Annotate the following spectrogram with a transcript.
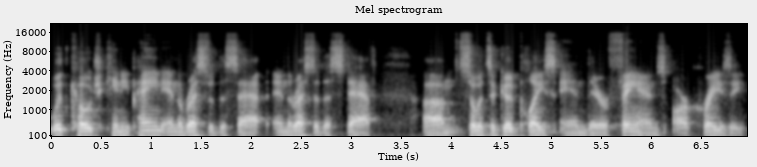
with Coach Kenny Payne and the rest of the sat and the rest of the staff. Um, so it's a good place, and their fans are crazy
